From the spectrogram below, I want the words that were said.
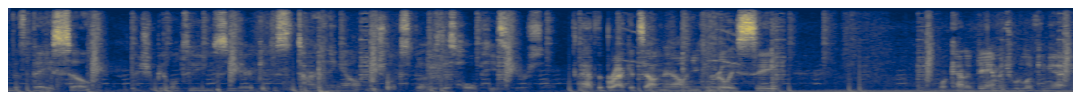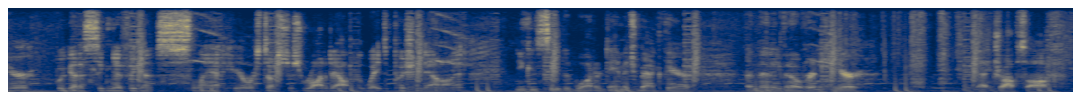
from this base. So I should be able to, you can see there, get this entire thing out, which will expose this whole piece here. So I have the brackets out now and you can really see what kind of damage we're looking at here. We've got a significant slant here where stuff's just rotted out the weight's pushing down on it. You can see the water damage back there. And then even over in here, that drops off,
